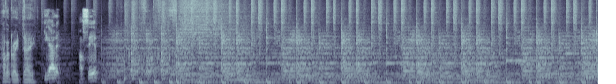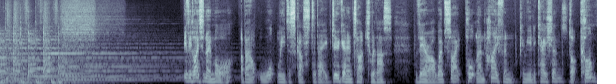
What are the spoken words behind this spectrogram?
Have a great day. You got it. I'll see you. If you'd like to know more about what we discussed today, do get in touch with us via our website, portland-communications.com,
